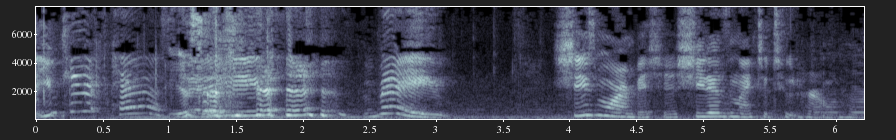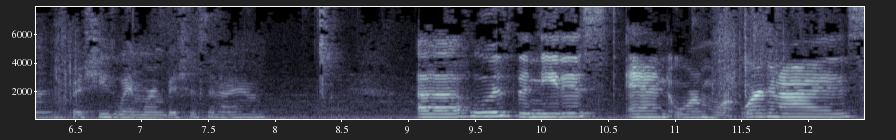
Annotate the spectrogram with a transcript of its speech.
You can't pass, Yes, babe. can. Babe, she's more ambitious. She doesn't like to toot her own horn, but she's way more ambitious than I am. Uh, who is the neatest and or more organized?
